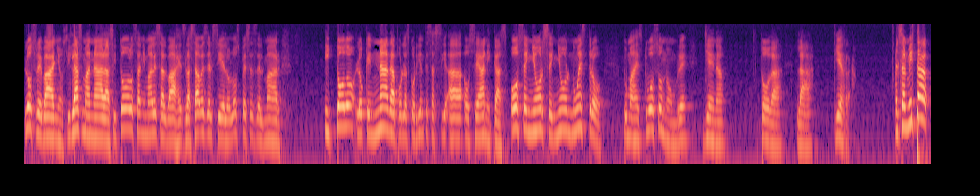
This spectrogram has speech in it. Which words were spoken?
Los rebaños y las manadas y todos los animales salvajes, las aves del cielo, los peces del mar, y todo lo que nada por las corrientes oceánicas. Oh Señor, Señor nuestro, tu majestuoso nombre llena toda la tierra. El salmista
